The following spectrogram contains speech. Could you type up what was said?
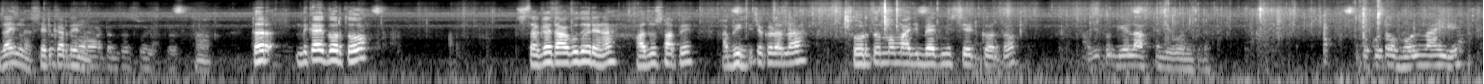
जाईल ना सेट करता येईल ना. हां. तर मी काय करतो सगळ्यात अगोदर आहे ना हा जो साप आहे हा भिंतीच्या कडेला सोडतो मग माझी बॅग मी सेट करतो. आधी तो गेला असता निघून इकडे. तो कुठं होल नाही आहे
